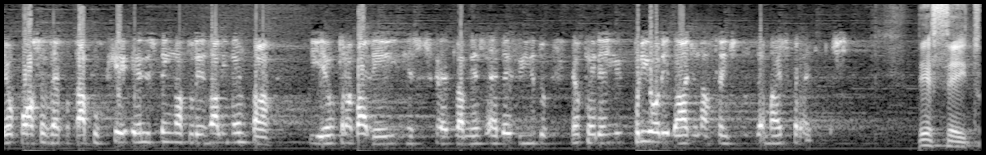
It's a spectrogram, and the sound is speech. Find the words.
eu posso executar porque eles têm natureza alimentar. E eu trabalhei, esses créditos é devido, eu terei prioridade na frente dos demais créditos. Perfeito.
